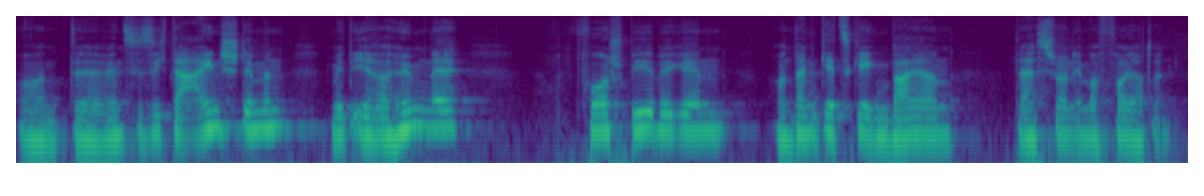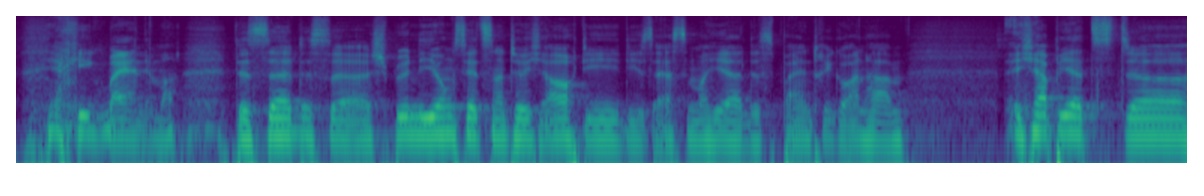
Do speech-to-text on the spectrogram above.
Und äh, wenn sie sich da einstimmen mit ihrer Hymne vor Spielbeginn und dann geht es gegen Bayern, da ist schon immer Feuer drin. Ja, gegen Bayern immer. Das, äh, das äh, spüren die Jungs jetzt natürlich auch, die, die das erste Mal hier das Bayern-Trikot anhaben. Ich habe jetzt äh,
